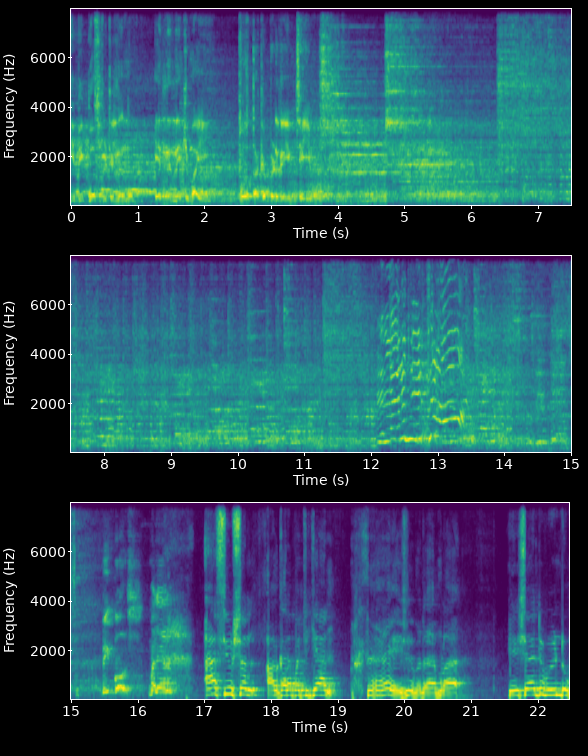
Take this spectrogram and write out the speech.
ഈ ബിഗ് ബോസ് വീട്ടിൽ നിന്നും എന്നേക്കുമായി പുറത്താക്കപ്പെടുകയും ചെയ്യും. മലയാളം. ആസ് യൂഷ്വൽ ആൾക്കാരെ പറ്റിക്കാൻ മറ്റേ നമ്മളെ ഏഷ്യാനെറ്റ് വീണ്ടും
